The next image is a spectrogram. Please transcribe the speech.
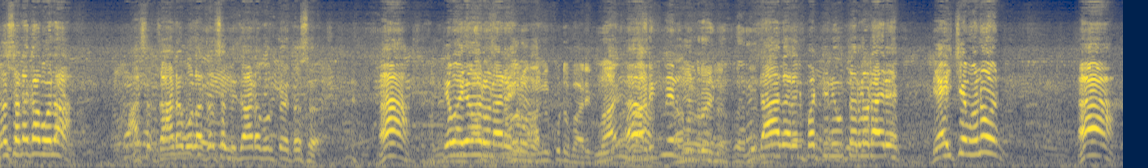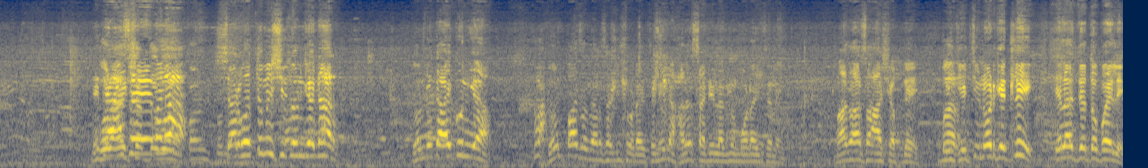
तसं नका बोला. असं जाड बोला जसं मी जाड बोलतोय तसं. हा तेव्हा व्यवहार होणार आहे. आम्ही कुठं बारीक हा. मी दहा हजारांनी पट्टीने उतरलो डायरेक्ट. द्यायचे म्हणून. हा. नाही तर बोला, एक असं आहे शब्द मला सर्व तुम्ही शिजून घेणार. दोन मिनिटं ऐकून घ्या. दोन पाच हजारसाठी सोडायचं नाही हळदसाठी लग्न मोडायचं नाही. माझा असा हा शब्द आहे. ज्याची नोट घेतली त्यालाच देतो पहिले.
